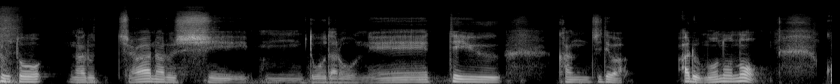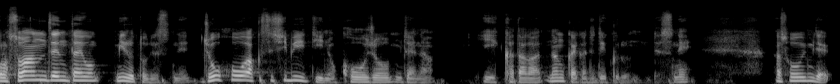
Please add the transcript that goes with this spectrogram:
言うと、なるっちゃなるし、うん、どうだろうねっていう感じではあるものの、この素案全体を見るとですね、情報アクセシビリティの向上みたいな言い方が何回か出てくるんですね。そういう意味で、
